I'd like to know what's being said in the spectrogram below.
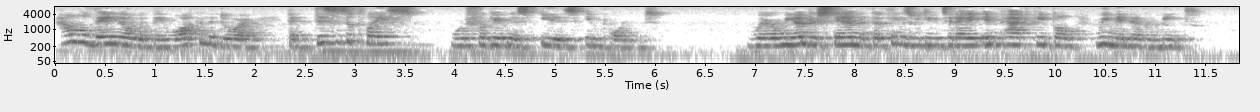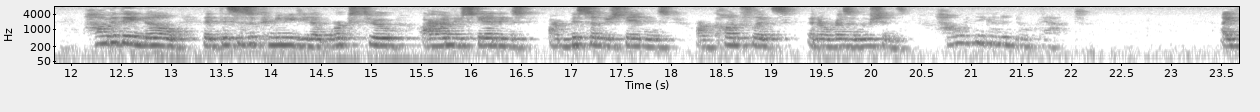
How will they know when they walk in the door that this is a place where forgiveness is important? Where we understand that the things we do today impact people we may never meet? How do they know that this is a community that works through our understandings, our misunderstandings, our conflicts, and our resolutions? How are they going to know that? I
